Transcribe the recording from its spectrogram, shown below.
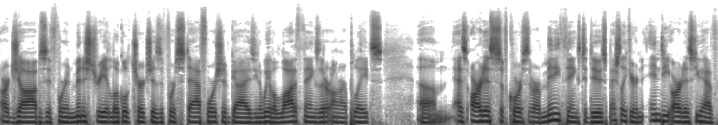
our jobs, if we're in ministry at local churches, if we're staff worship guys, you know, we have a lot of things that are on our plates. Um, as artists, of course, there are many things to do, especially if you're an indie artist. You have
